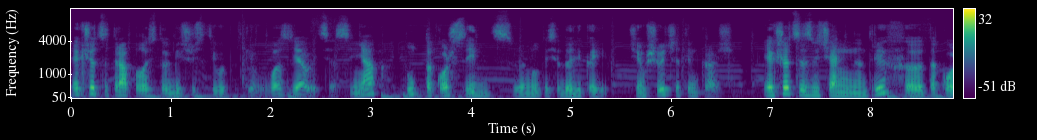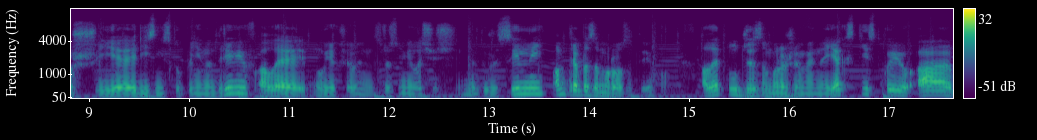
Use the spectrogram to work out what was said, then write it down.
Якщо це трапилось, то в більшості випадків у вас з'явиться синяк. Тут також слід звернутися до лікарів. Чим швидше, тим краще. Якщо це звичайний надрив, е, також є різні ступені надривів, але ну, якщо він зрозуміло, що ще не дуже сильний, вам треба заморозити його. Але тут же заморожуємо не як з кісткою, а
